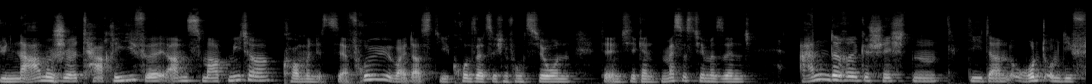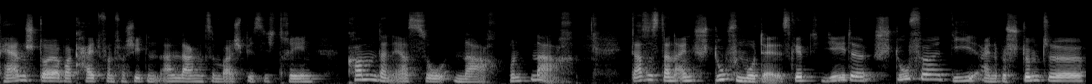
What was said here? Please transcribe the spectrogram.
dynamische Tarife am Smart Meter kommen jetzt sehr früh, weil das die grundsätzlichen Funktionen der intelligenten Messsysteme sind. Andere Geschichten, die dann rund um die Fernsteuerbarkeit von verschiedenen Anlagen zum Beispiel sich drehen, kommen dann erst so nach und nach. Das ist dann ein Stufenmodell. Es gibt jede Stufe, die eine bestimmte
